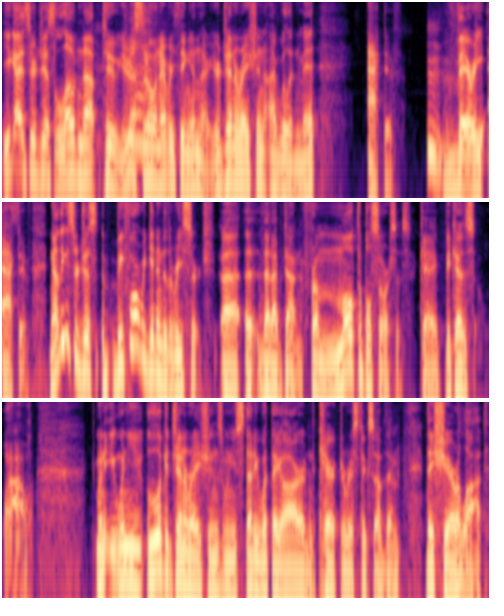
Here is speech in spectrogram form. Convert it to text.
You guys are just loading up too. You're just throwing everything in there. Your generation, I will admit, active. Very active. Now, these are just before we get into the research uh, uh, that I've done from multiple sources. Okay, because wow, when you, when you look at generations, when you study what they are and the characteristics of them, they share a lot.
